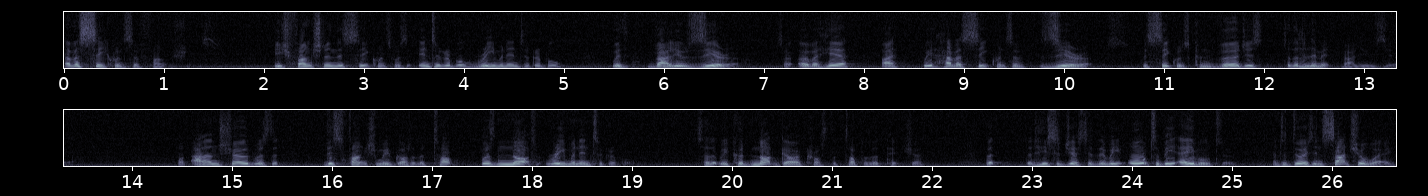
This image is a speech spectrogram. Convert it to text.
of a sequence of functions. Each function in this sequence was integrable, Riemann integrable, with value 0. So over here, I, we have a sequence of zeros. This sequence converges to the limit value 0. What Alan showed was that this function we've got at the top was not Riemann integrable so that we could not go across the top of the picture, but that he suggested that we ought to be able to, and to do it in such a way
